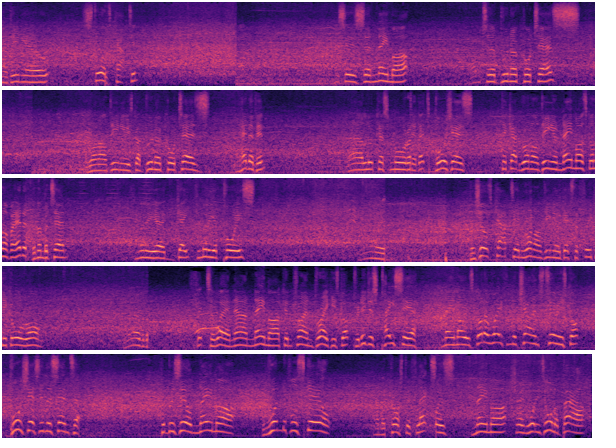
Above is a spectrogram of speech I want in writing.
Ronaldinho still captain. This is uh, Neymar onto Bruno Cortez. Ronaldinho, he's got Bruno Cortez ahead of him. Now Lucas Moura, that's Borges pick out Ronaldinho. Neymar's gone off ahead of the number 10. Familiar gait, familiar poise. Brazil's captain, Ronaldinho, gets the free kick all wrong. Over the flicked away, and now Neymar can try and break. He's got prodigious pace here. Neymar, he's got away from the challenge too. He's got Borges in the centre. For Brazil, Neymar, wonderful skill. And the cross deflects was Neymar showing what he's all about.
